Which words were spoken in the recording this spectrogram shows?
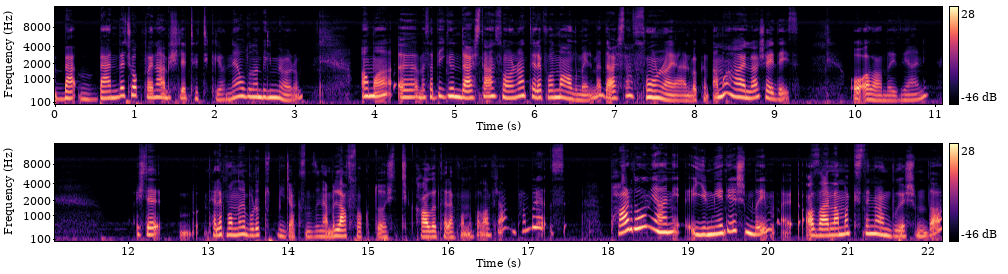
Ben, bende çok fena bir şeyler tetikliyor. Ne olduğunu bilmiyorum. Ama e, mesela bir gün dersten sonra telefonumu aldım elime. Dersten sonra yani bakın ama hala şeydeyiz. O alandayız yani. İşte telefonları burada tutmayacaksınız. Yani bir laf soktu işte çık kaldır telefonu falan filan. Ben böyle pardon yani 27 yaşımdayım. E, azarlanmak istemiyorum bu yaşımda.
